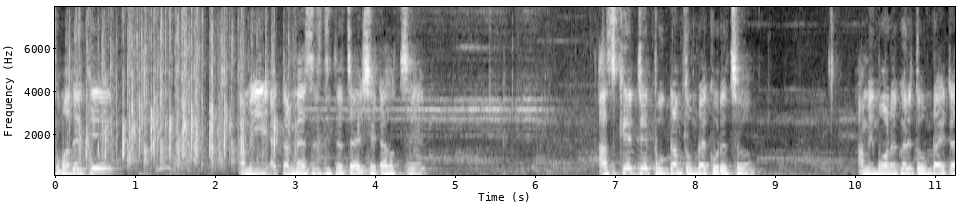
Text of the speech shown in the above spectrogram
তোমাদেরকে আমি একটা মেসেজ দিতে চাই, সেটা হচ্ছে, আজকের যে প্রোগ্রাম তোমরা করেছ, আমি মনে করি তোমরা এটা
